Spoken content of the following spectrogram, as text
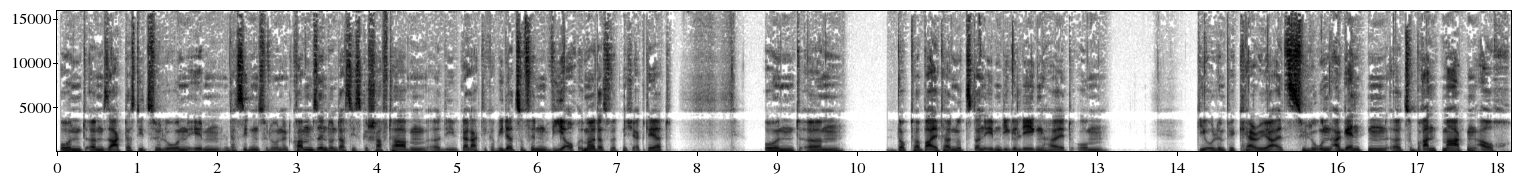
und ähm, sagt, dass die Zylonen eben, dass sie den Zylonen entkommen sind und dass sie es geschafft haben, äh, die Galactica wiederzufinden, wie auch immer, das wird nicht erklärt. Und ähm, Dr. Balta nutzt dann eben die Gelegenheit, um die Olympic Carrier als Zylonenagenten äh, zu brandmarken, auch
